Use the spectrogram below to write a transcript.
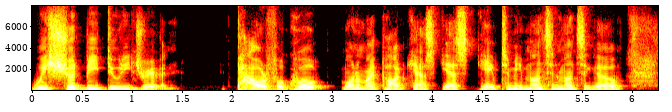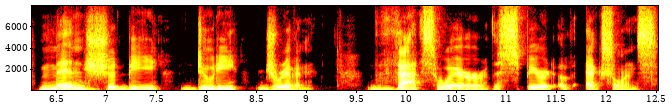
we should be duty driven. Powerful quote one of my podcast guests gave to me months and months ago men should be duty driven. That's where the spirit of excellence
